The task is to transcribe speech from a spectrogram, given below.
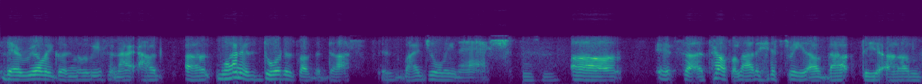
they're really good movies. And I, I uh, one is Daughters of the Dust, is by Julie Dash. Mhm. Uh, it's uh, it tells a lot of history about the um,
